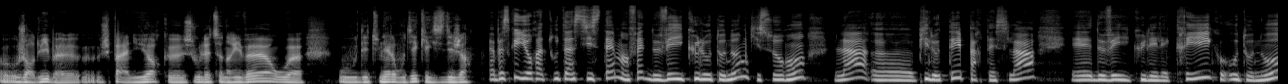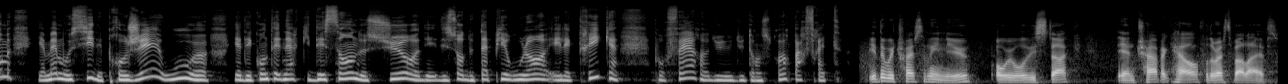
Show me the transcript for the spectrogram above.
aujourd'hui, bah, je sais pas, à New York sous l'Hudson River ou, euh, ou des tunnels routiers qui existent déjà Ah, Parce qu'il y aura tout un système en fait de véhicules autonomes qui seront là euh, pilotés par Tesla et de véhicules électriques autonomes. Il y a même aussi des projets où euh, il y a des containers qui descendent sur des, des sortes de tapis roulants électriques pour faire du, du transport par fret. Either we try something new or we will be stuck in traffic hell for the rest of our lives.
